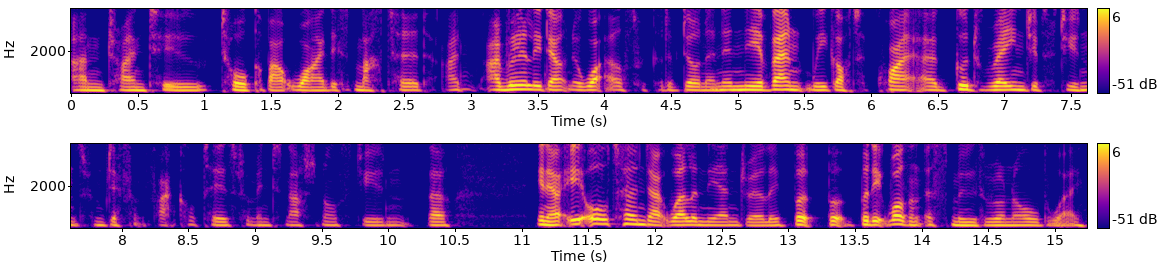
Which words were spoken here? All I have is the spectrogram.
and trying to talk about why this mattered. I, I really don't know what else we could have done. And in the event, we got a, quite a good range of students from different faculties, from international students. So, you know, it all turned out well in the end, really. But but but it wasn't a smooth run all the way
